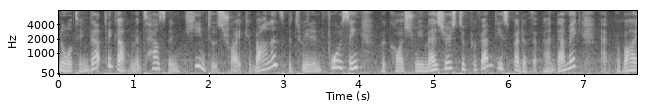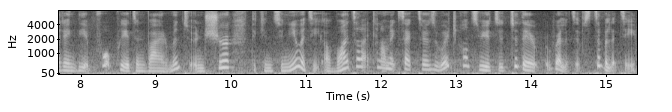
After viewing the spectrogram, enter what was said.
noting that the government has been keen to strike a balance between enforcing precautionary measures to prevent the spread of the pandemic and providing the appropriate environment to ensure the continuity of vital economic sectors which contributed to their relative stability.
